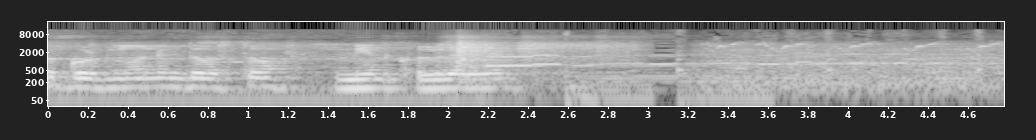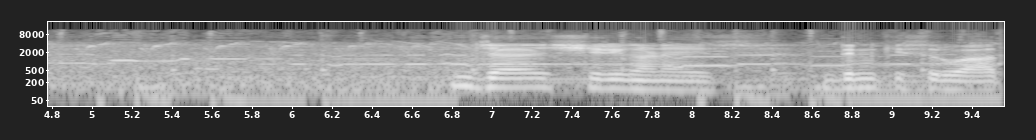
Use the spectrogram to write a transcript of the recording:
तो गुड मॉर्निंग दोस्तों, नींद खुल गई है। जय श्री गणेश, दिन की शुरुआत।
